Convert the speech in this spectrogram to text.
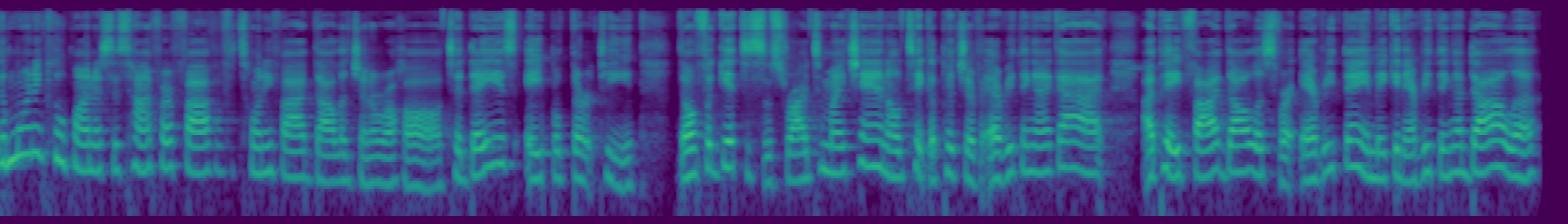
Good morning, couponers. It's time for a 5 of $25 general haul. Today is April 13th. Don't forget to subscribe to my channel. Take a picture of everything I got. I paid $5 for everything, making everything a dollar.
